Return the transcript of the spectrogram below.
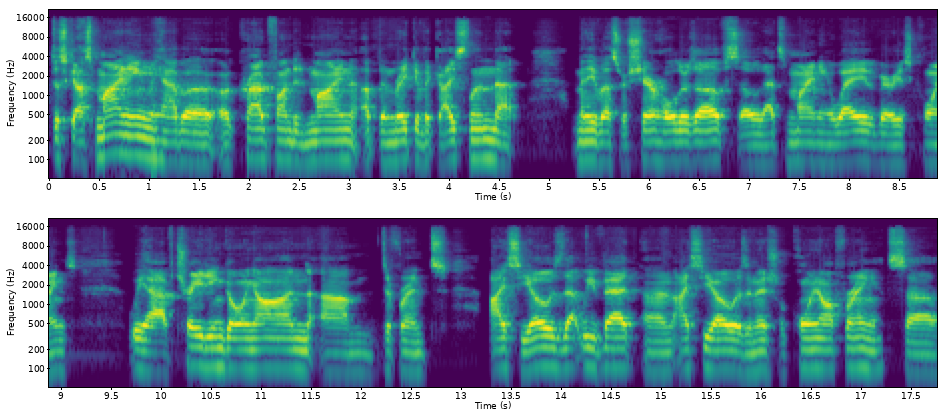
discuss mining. We have a, a crowd funded mine up in Reykjavik, Iceland that many of us are shareholders of. So that's mining away various coins. We have trading going on, um, different ICOs that we vet. An ICO is initial coin offering. It's uh,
